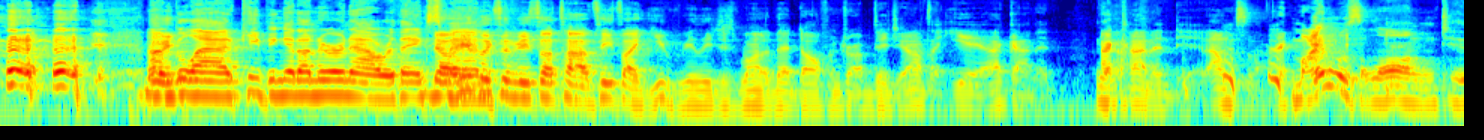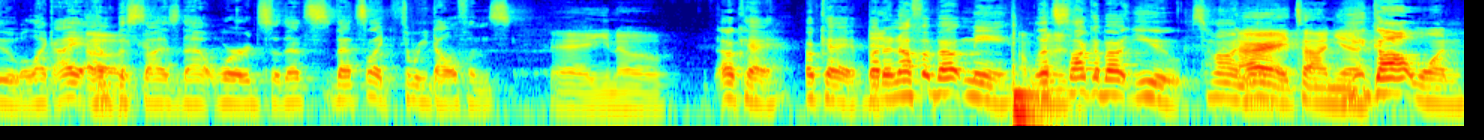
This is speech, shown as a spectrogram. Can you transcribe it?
I'm glad keeping it under an hour. Thanks, No, man. he looks at me sometimes. He's like, "You really just wanted that dolphin drop, did you?" I was like, "Yeah, I kind of, I kind of did. I'm sorry." Mine was long too. Like I Oh, okay. that word, so that's that's like three dolphins. hey, you know. Okay, okay, but enough about me. Let's gonna- talk about you, Tanya. All right, Tanya. you got one.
